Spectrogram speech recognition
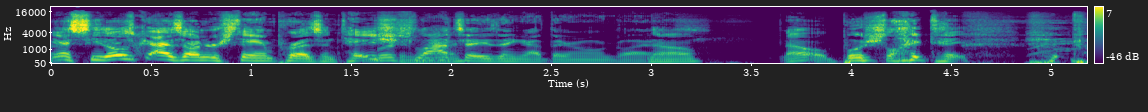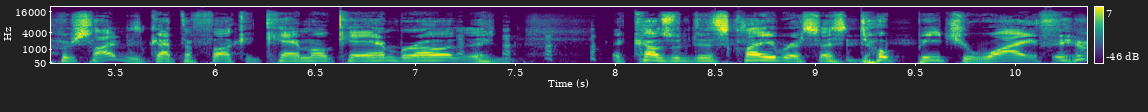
yeah. See, those guys understand presentation. Busch lattes ain't got their own glass. No, no. Busch Light, Busch Light has got the fucking camo can, bro. It, it comes with a disclaimer. It says, "Don't beat your wife." you know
